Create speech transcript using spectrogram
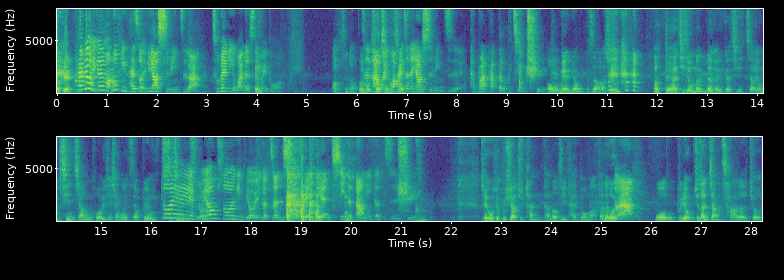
？OK。还没有一个网络平台说一定要实名制吧？除非你玩的是微博。哦，真的，微博真的，微博还真的要实名制哎，他不然他登不进去。哦，我没有用，我不知道，所以。哦，对啊，其实我们任何一个，其实只要用信箱或一些相关资料，不用实际名字，啊、对，不用说你留一个真实可以联系得到你的资讯。所以我就不需要去谈谈到自己太多嘛，反正我，对啊，我不用，就算讲差了就，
